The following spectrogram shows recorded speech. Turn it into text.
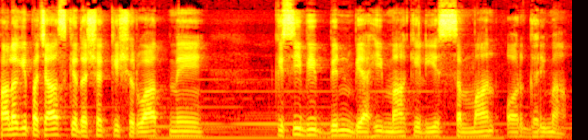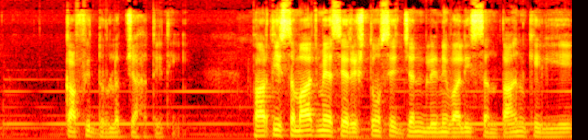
हालाँकि पचास के दशक की शुरुआत में किसी भी बिन ब्याही माँ के लिए सम्मान और गरिमा काफ़ी दुर्लभ चाहती थी। भारतीय समाज में ऐसे रिश्तों से जन्म लेने वाली संतान के लिए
